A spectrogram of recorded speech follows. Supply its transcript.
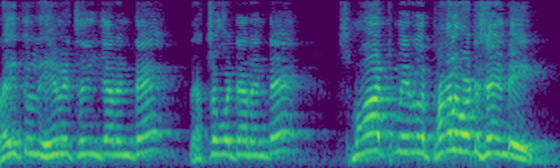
రైతులు ఏమి హెచ్చరించారంటే రెచ్చగొట్టారంటే స్మార్ట్ మీటర్లు పగలగొట్టేసేయండి.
